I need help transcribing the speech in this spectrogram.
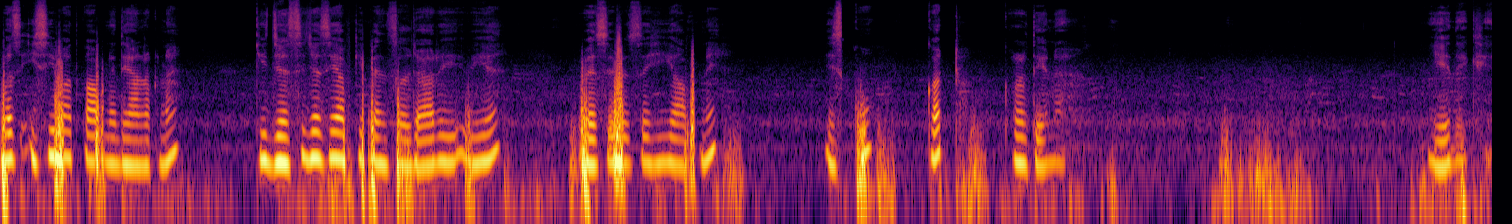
बस इसी बात का आपने ध्यान रखना है कि जैसे जैसे आपकी पेंसिल जा रही हुई है वैसे वैसे ही आपने इसको कट कर देना है। ये देखिए।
